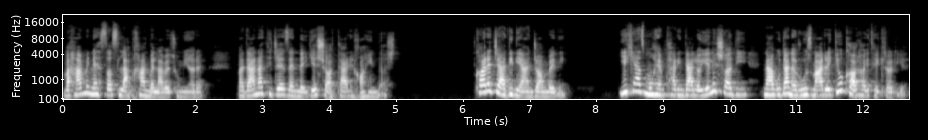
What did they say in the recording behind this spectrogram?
و همین احساس لبخند به لبتون میاره و در نتیجه زندگی شادتری خواهید داشت. کار جدیدی انجام بدین. یکی از مهمترین دلایل شادی نبودن روزمرگی و کارهای تکراریه.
